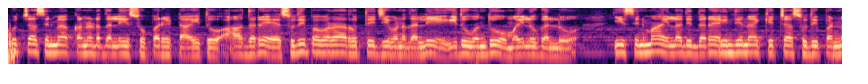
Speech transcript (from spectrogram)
ಹುಚ್ಚ ಸಿನಿಮಾ ಕನ್ನಡದಲ್ಲಿ ಸೂಪರ್ ಹಿಟ್ ಆಯಿತು. ಆದರೆ ಸುದೀಪ್ ಅವರ ವೃತ್ತಿ ಜೀವನದಲ್ಲಿ ಇದು ಒಂದು ಮೈಲುಗಲ್ಲು. ಈ ಸಿನಿಮಾ ಇಲ್ಲದಿದ್ದರೆ ಇಂದಿನ ಕಿಚ್ಚ ಸುದೀಪನ್ನ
